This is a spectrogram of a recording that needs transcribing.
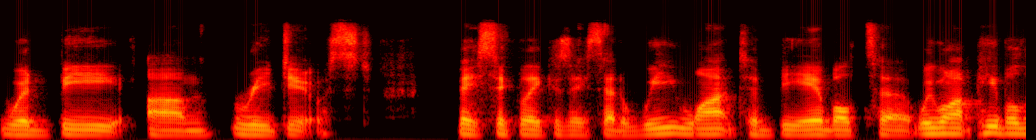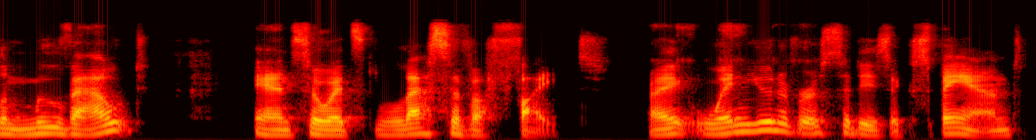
would be um, reduced, basically because they said, we want to be able to, we want people to move out. And so it's less of a fight, right? When universities expand,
